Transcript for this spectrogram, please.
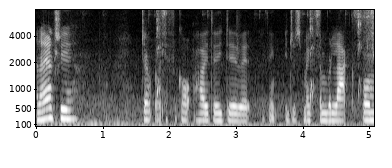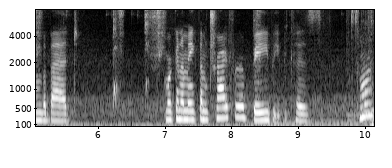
And I actually don't really forgot how they do it. I think it just makes them relax on the bed. We're gonna make them try for a baby because come on,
